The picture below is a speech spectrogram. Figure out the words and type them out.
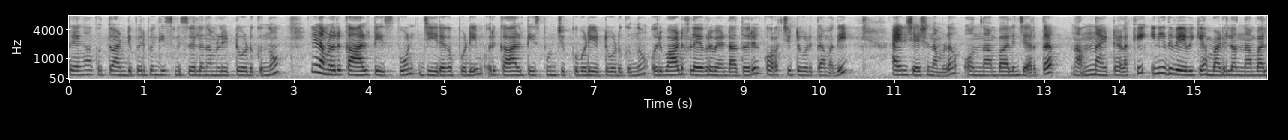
തേങ്ങാക്കൊത്തും അണ്ടിപ്പരിപ്പും കിസ്മിസും എല്ലാം നമ്മൾ ഇട്ട് കൊടുക്കുന്നു. ഇനി നമ്മളൊരു കാൽ ടീസ്പൂൺ ജീരകപ്പൊടിയും ഒരു കാൽ ടീസ്പൂൺ ചുക്കുപൊടിയും ഇട്ട് കൊടുക്കുന്നു. ഒരുപാട് ഫ്ലേവർ വേണ്ടാത്തവർ കുറച്ചിട്ട് കൊടുത്താൽ മതി. അതിന് ശേഷം നമ്മൾ ഒന്നാം പാലും ചേർത്ത് നന്നായിട്ട് ഇളക്കി. ഇനി ഇത് വേവിക്കാൻ പാടില്ല ഒന്നാം പാൽ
